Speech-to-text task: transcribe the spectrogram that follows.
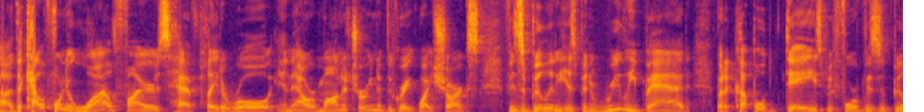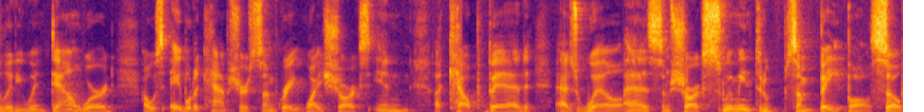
Uh, the California wildfires have played a role in our monitoring of the great white sharks. Visibility has been really bad, but a couple days before visibility went downward, I was able to capture some great white sharks in a kelp bed as well as some sharks swimming through some bait balls. So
